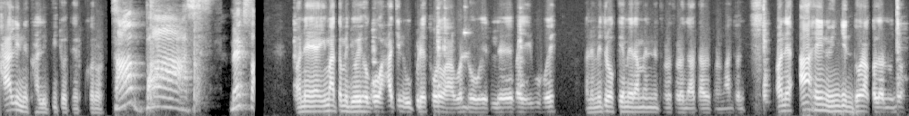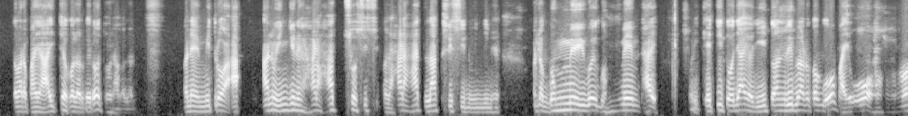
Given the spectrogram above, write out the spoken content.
ખાલી ને ખાલી પિચોતેર કરોડ. શાબાશ! મેં અને એમાં તમે જોઈ શકો, હાચીને ઉપડે થોડો આ વડો હોય એટલે ભાઈ એવું હોય. અને મિત્રો કેમેરામેન ને થોડા થોડા દાંત આવે પણ વાંધો નહીં. અને આ હે એનું ઇન્જિન ધોરા કલરનું જો. તમારા ભાઈ આઈથે કલર કર્યો ધોરા કલર અને મિત્રો આનું એન્જિન સાડા સાતસો સીસી સાડા સાત લાખ સીસી નું એન્જિન છે. એટલે ગમે એ હોય, ગમે એમ થાય. પણ ખેતી તો જાય જ. ઈ તો અનવીર તો ઓ ભાઈ ઓ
